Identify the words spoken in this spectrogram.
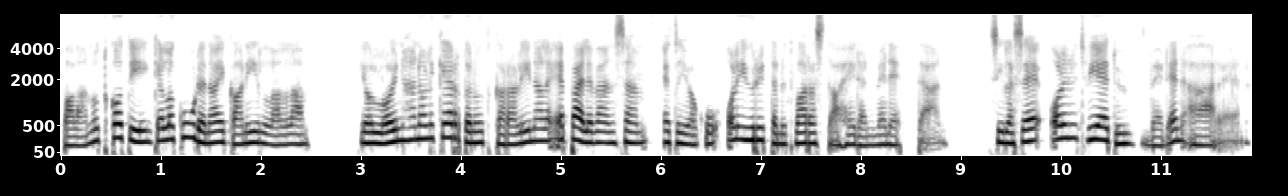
palannut kotiin kello kuuden aikaan illalla, jolloin hän oli kertonut Karoliinalle epäilevänsä, että joku oli yrittänyt varastaa heidän venettään, sillä se oli nyt viety veden ääreen.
